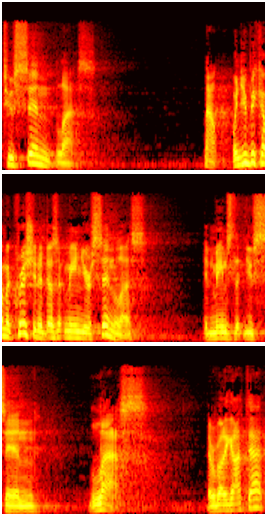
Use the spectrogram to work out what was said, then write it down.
to sin less. Now, when you become a Christian, it doesn't mean you're sinless. It means that you sin less. Everybody got that?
